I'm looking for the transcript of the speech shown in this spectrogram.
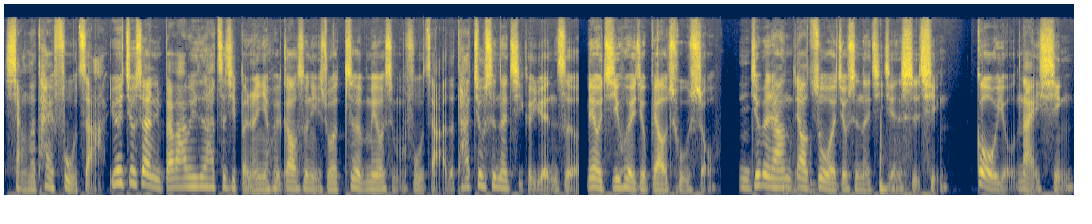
想得太复杂，因为就算你巴巴菲特他自己本人也会告诉你说，这没有什么复杂的，他就是那几个原则，没有机会就不要出手，你基本上要做的就是那几件事情，够有耐心。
